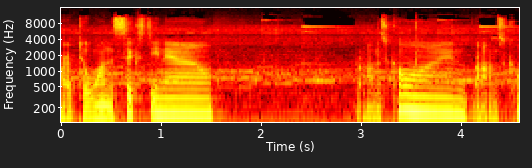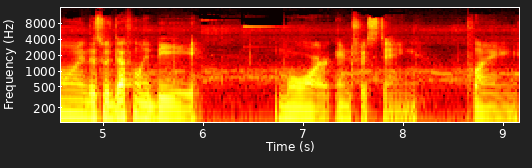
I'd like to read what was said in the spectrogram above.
We're up to 160 now. Bronze coin. Bronze coin. This would definitely be more interesting playing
